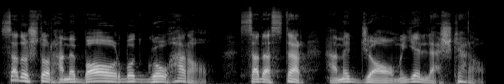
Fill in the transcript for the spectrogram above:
صد اشتر همه بار بود گوهرا صد استر همه جامعه لشکرا.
